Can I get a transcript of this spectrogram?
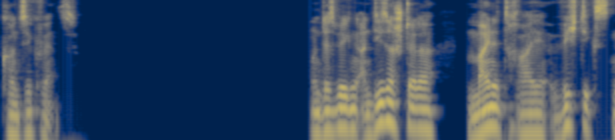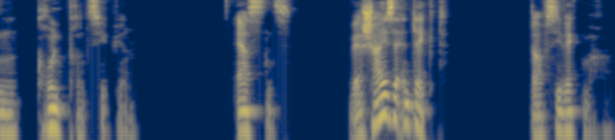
Konsequenz. Und deswegen an dieser Stelle meine drei wichtigsten Grundprinzipien. Erstens, wer Scheiße entdeckt, darf sie wegmachen.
